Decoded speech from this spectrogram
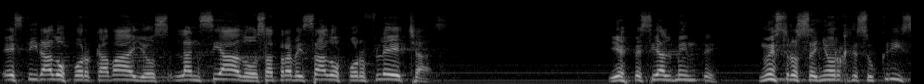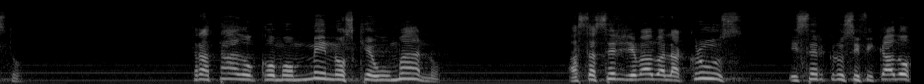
estirados por caballos, lanceados, atravesados por flechas y especialmente nuestro Señor Jesucristo, tratado como menos que humano, hasta ser llevado a la cruz y ser crucificado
